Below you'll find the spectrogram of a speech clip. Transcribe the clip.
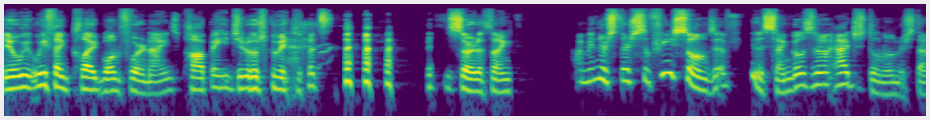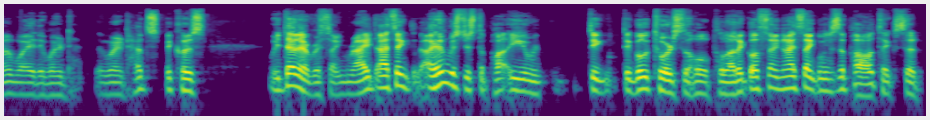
You know, we, we think Cloud 149's poppy. Do you know what I mean? That's, that's the sort of thing. I mean, there's there's a few songs, a few the singles, and I just don't understand why they weren't they weren't hits because we did everything right. I think I think it was just a you know to, to go towards the whole political thing. I think it was the politics that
